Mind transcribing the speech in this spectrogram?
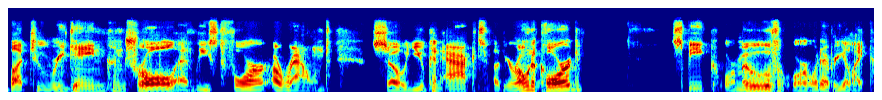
but to regain control at least for a round. So you can act of your own accord, speak or move or whatever you like.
